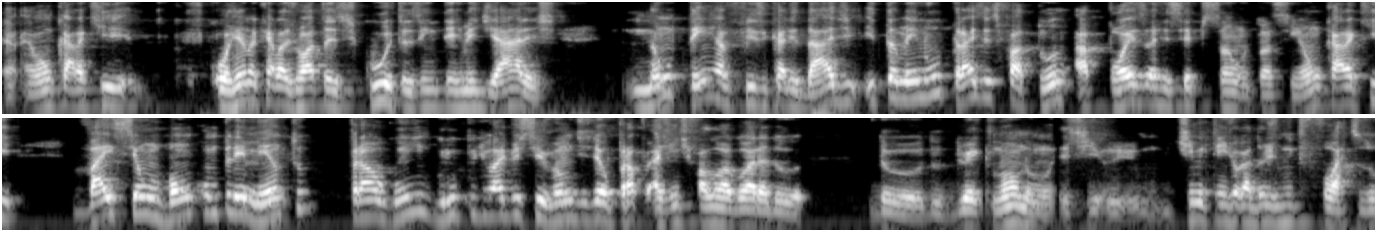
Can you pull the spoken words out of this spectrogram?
É, é um cara que, correndo aquelas rotas curtas e intermediárias, não tem a fisicalidade e também não traz esse fator após a recepção. Então, assim, é um cara que vai ser um bom complemento para algum grupo de wide receiver. Vamos dizer, o próprio. A gente falou agora do, do, do Drake London, esse um time que tem jogadores muito fortes, o,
